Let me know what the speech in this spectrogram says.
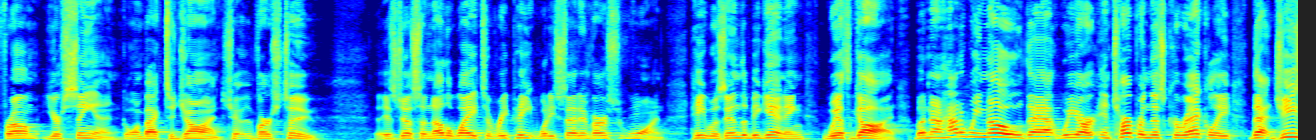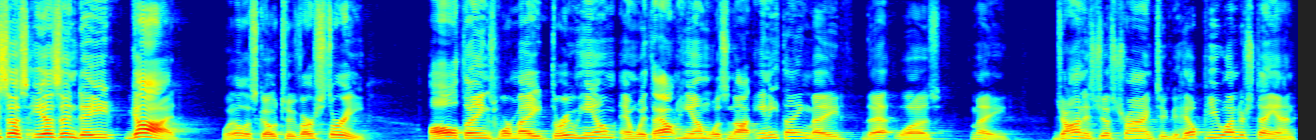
from your sin. Going back to John, verse 2. It's just another way to repeat what he said in verse 1. He was in the beginning with God. But now, how do we know that we are interpreting this correctly, that Jesus is indeed God? Well, let's go to verse 3. All things were made through him, and without him was not anything made that was made. John is just trying to help you understand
